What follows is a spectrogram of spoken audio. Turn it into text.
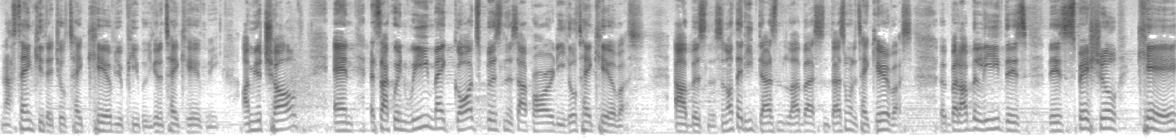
and I thank you that you'll take care of your people. You're going to take care of me. I'm your child, and it's like when we make God's business our priority, He'll take care of us. Our business. And not that he doesn't love us and doesn't want to take care of us, but I believe there's, there's special care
